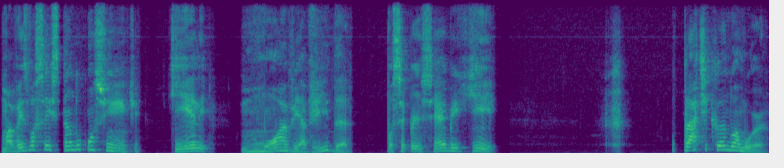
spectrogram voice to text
uma vez você estando consciente que ele move a vida, você percebe que praticando o amor,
